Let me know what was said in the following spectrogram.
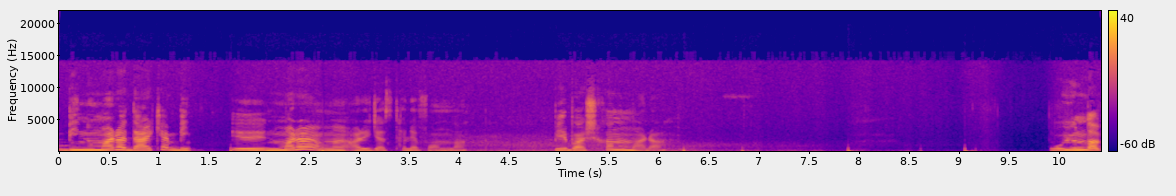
bir numara derken bir e, numara mı arayacağız telefondan? Bir başka numara. oyun da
